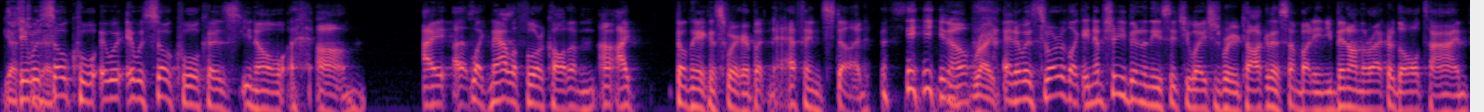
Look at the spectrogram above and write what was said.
yesterday it was so cool. It, w- it was so cool because you know um I uh, like Matt LaFleur called him. I, don't think I can swear here, but an effing stud, you know? Right. And it was sort of like, and I'm sure you've been in these situations where you're talking to somebody and you've been on the record the whole time,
